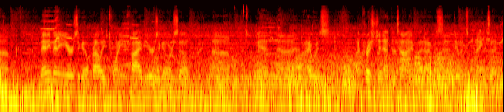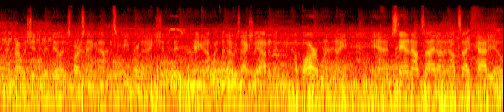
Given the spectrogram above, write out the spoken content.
um, many, many years ago, probably 25 years ago or so, um, when uh, I was a Christian at the time, but I was uh, doing some things that I probably shouldn't have been doing as far as hanging out with some people that I shouldn't have been hanging out with. Actually out at a, a bar one night and standing outside on an outside patio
